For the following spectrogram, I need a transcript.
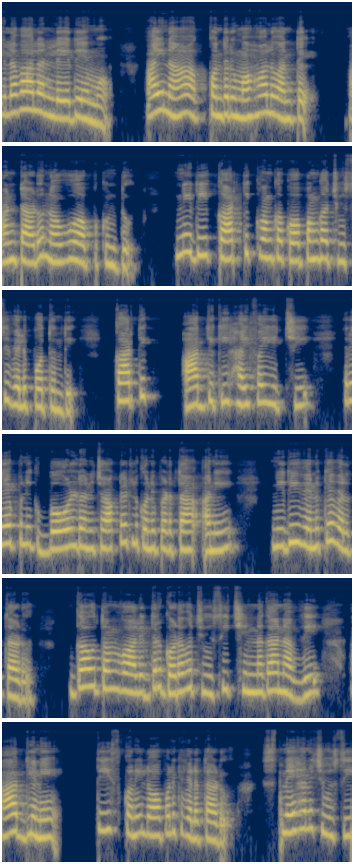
పిలవాలని లేదేమో. అయినా కొందరి మొహాలు అంతే అంటాడు నవ్వు ఆపుకుంటూ. నిధి కార్తిక్ వంక కోపంగా చూసి వెళ్ళిపోతుంది. కార్తిక్ ఆద్యకి హైఫై ఇచ్చి రేపు నీకు బోల్డ్ అని చాక్లెట్లు కొనిపెడతా అని నిధి వెనుకే వెళ్తాడు. గౌతమ్ వాళ్ళిద్దరు గొడవ చూసి చిన్నగా నవ్వి ఆద్యని తీసుకొని లోపలికి వెళతాడు. స్నేహని చూసి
